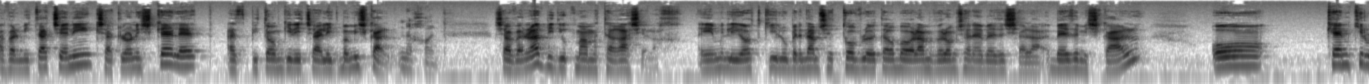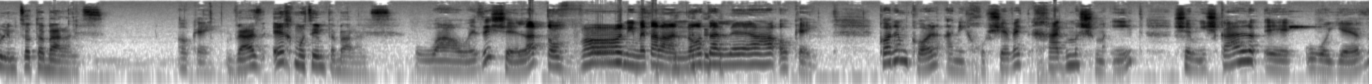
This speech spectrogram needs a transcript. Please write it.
אבל מצד שני, כשאת לא נשקלת, אז פתאום גילית שעלית במשקל. נכון. עכשיו, אני לא יודעת בדיוק מה המטרה שלך. האם להיות כאילו בן אדם שטוב לו יותר בעולם ולא משנה באיזה, של... באיזה משקל, או כן כאילו למצוא את הבלנס. אוקיי. ואז איך מוצאים את הבלנס? וואו, איזה שאלה טובה, אני מתה לענות עליה. אוקיי. קודם כל, אני חושבת חד משמעית שמשקל אה, הוא אויב,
